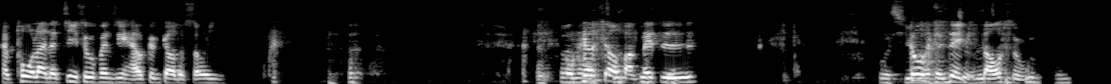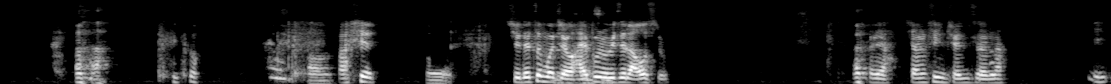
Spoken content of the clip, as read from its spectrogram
很破烂的技术分金还要更高的收益。我们要效仿那只我学了很久老鼠，哈哈，没错，好，发现哦。学了这么久，还不如一只老鼠。哎呀，相信全神啊，一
